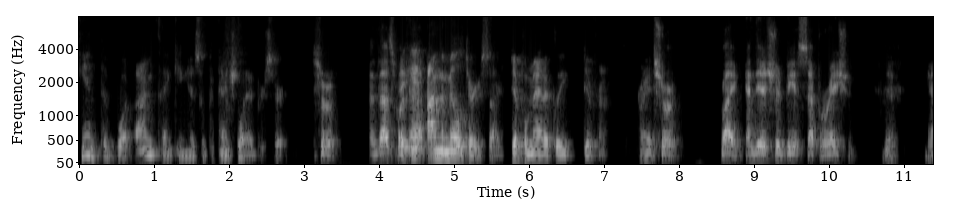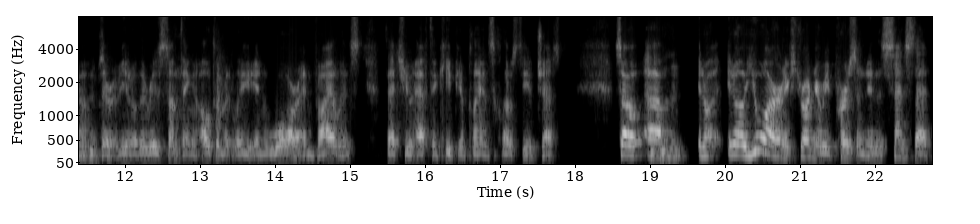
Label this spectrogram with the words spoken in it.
hint of what I'm thinking as a potential adversary. Sure. And that's what I- On the military side, diplomatically different, right? Sure. Right. And there should be a separation. Yeah. Yeah, there, you know, there is something ultimately in war and violence that you have to keep your plans close to your chest. So, Mm-hmm. um, you know, you know, you are an extraordinary person in the sense that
